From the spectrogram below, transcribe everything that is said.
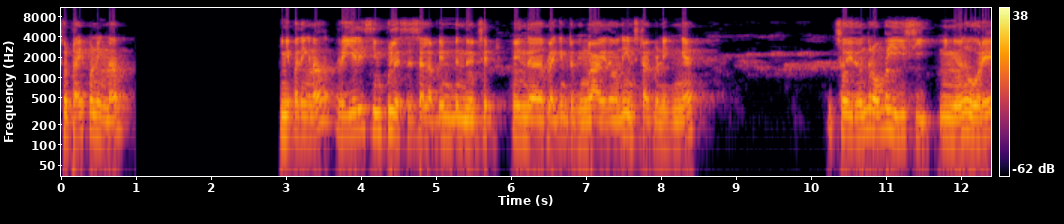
ஸோ டைப் பண்ணிங்கன்னா இங்கே பார்த்தீங்கன்னா ரியலி சிம்பிள் எஸ்எஸ்எல் அப்படின்னு இந்த வெப்சைட் இந்த பிளகின் இருக்குங்களா? இதை வந்து இன்ஸ்டால் பண்ணிக்கோங்க. ஸோ இது வந்து ரொம்ப ஈஸி நீங்கள் வந்து ஒரே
